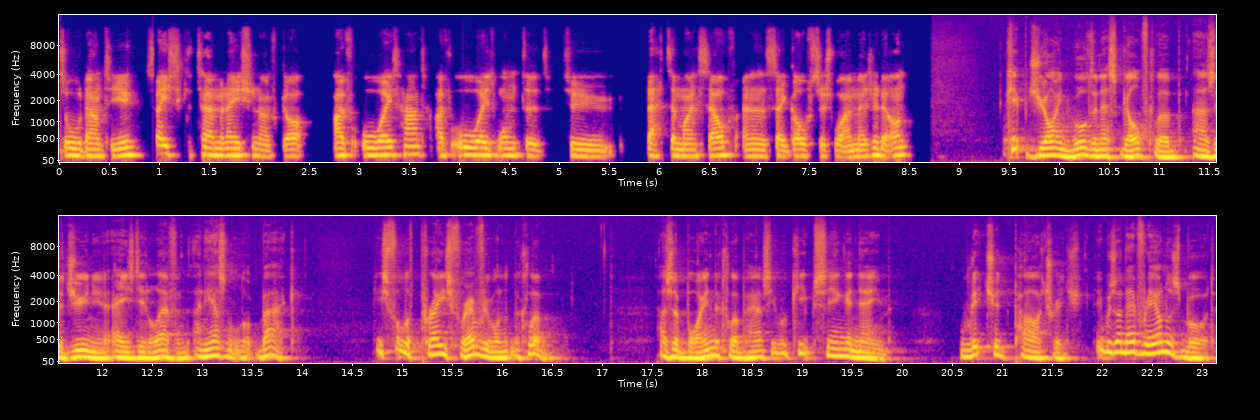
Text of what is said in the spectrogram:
It's all down to you. It's basic determination I've got. I've always had. I've always wanted to better myself. And as I say, golf's just what I measured it on. Kipp joined Wilderness Golf Club as a junior, aged 11, and he hasn't looked back. He's full of praise for everyone at the club. As a boy in the clubhouse, he would keep seeing a name Richard Partridge. It was on every honours board.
